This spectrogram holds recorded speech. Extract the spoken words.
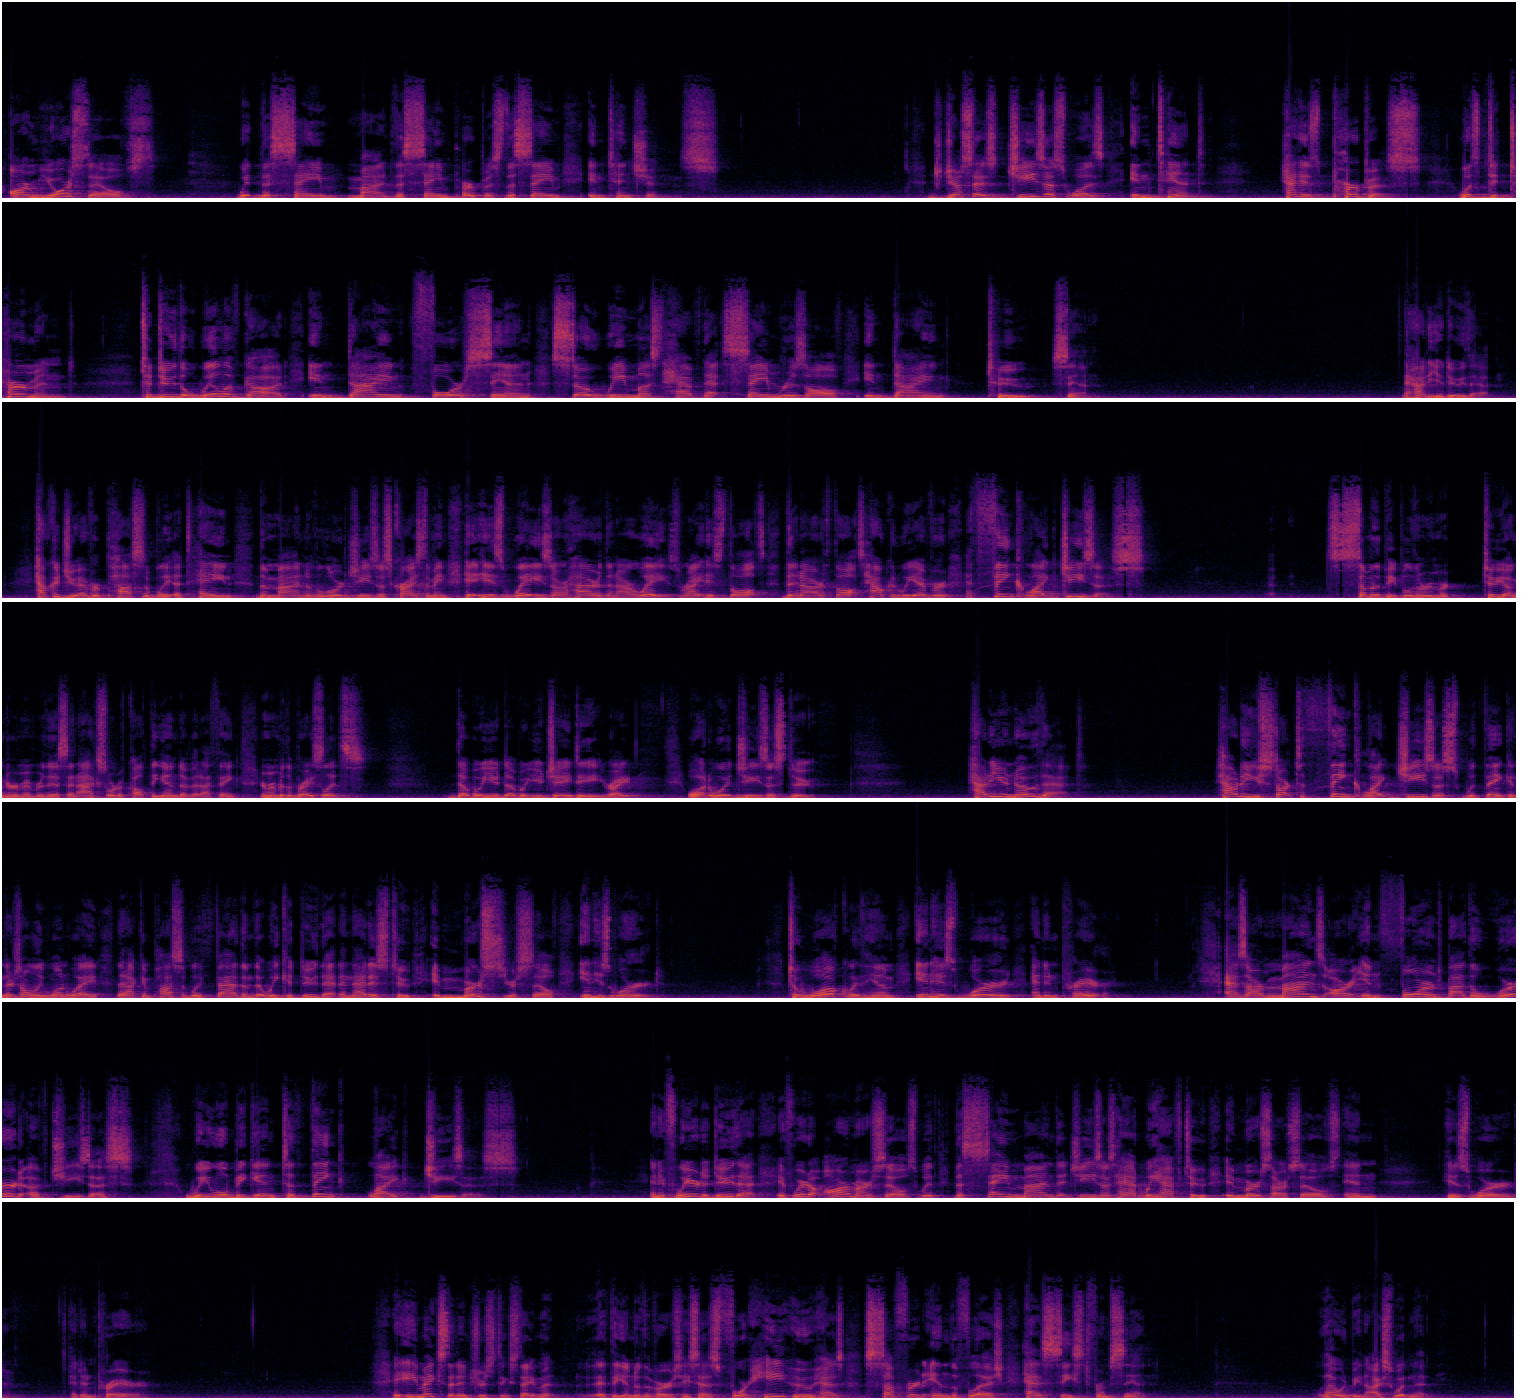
Arm yourselves with the same mind, the same purpose, the same intentions. Just as Jesus was intent, had his purpose, was determined to do the will of God in dying for sin, so we must have that same resolve in dying to sin. Now, how do you do that? How could you ever possibly attain the mind of the Lord Jesus Christ? I mean, his ways are higher than our ways, right? His thoughts than our thoughts. How could we ever think like Jesus? Some of the people in the room are too young to remember this, and I sort of caught the end of it, I think. Remember the bracelets? WWJD, right? What would Jesus do? How do you know that? How do you start to think like Jesus would think? And there's only one way that I can possibly fathom that we could do that, and that is to immerse yourself in His Word. To walk with Him in His Word and in prayer. As our minds are informed by the Word of Jesus, we will begin to think like Jesus. And if we're to do that, if we're to arm ourselves with the same mind that Jesus had, we have to immerse ourselves in His Word and in prayer. He makes an interesting statement at the end of the verse. He says, For he who has suffered in the flesh has ceased from sin. Well, that would be nice, wouldn't it?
